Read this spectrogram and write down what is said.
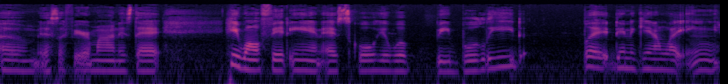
um, that's a fear of mine, is that he won't fit in at school. He will be bullied. But then again, I'm like, mm,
